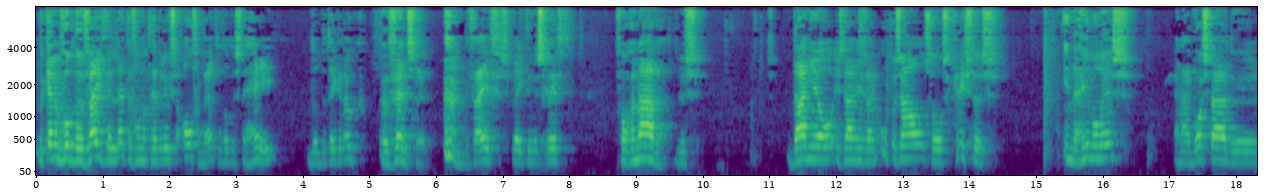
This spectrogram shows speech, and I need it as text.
we kennen bijvoorbeeld de vijfde letter van het Hebreeuwse alfabet, dat is de he. Dat betekent ook een venster. De vijf spreekt in de schrift van genade. Dus Daniel is daar in zijn opperzaal, zoals Christus in de hemel is. En hij was daar, de,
